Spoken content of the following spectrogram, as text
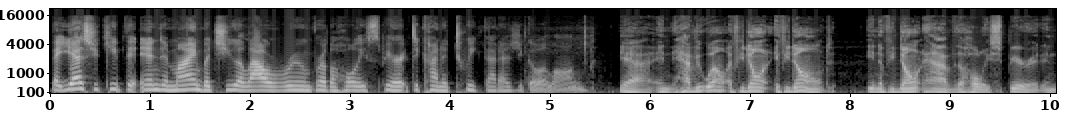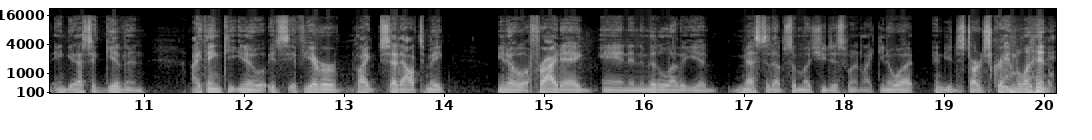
that, yes, you keep the end in mind, but you allow room for the Holy Spirit to kind of tweak that as you go along. Yeah. And have you, well, if you don't, if you don't, you know, if you don't have the Holy Spirit, and, and that's a given, I think you know it's if you ever like set out to make you know, a fried egg, and in the middle of it, you messed it up so much you just went like, you know what, and you just started scrambling, it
